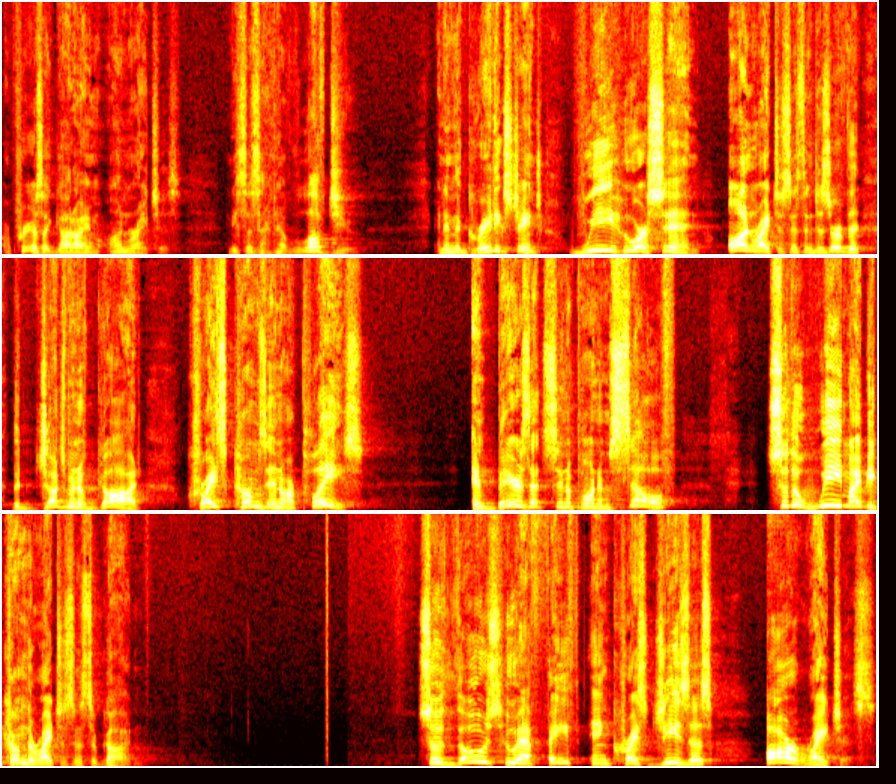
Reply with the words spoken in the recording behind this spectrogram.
Our prayers like, God, I am unrighteous. And He says, I have loved you. And in the great exchange, we who are sin, unrighteousness, and deserve the, the judgment of God, Christ comes in our place and bears that sin upon himself so that we might become the righteousness of God. So those who have faith in Christ Jesus are righteous.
